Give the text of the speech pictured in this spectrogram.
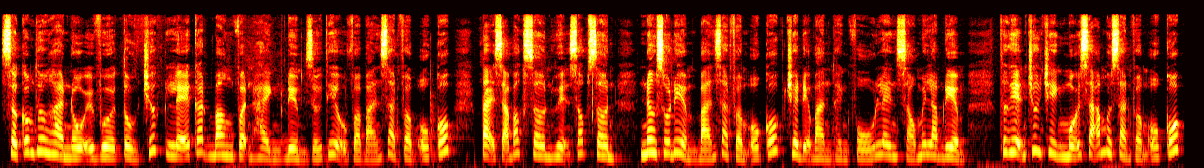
Sở Công Thương Hà Nội vừa tổ chức lễ cắt băng vận hành điểm giới thiệu và bán sản phẩm ô cốp tại xã Bắc Sơn, huyện Sóc Sơn, nâng số điểm bán sản phẩm ô cốp trên địa bàn thành phố lên 65 điểm, thực hiện chương trình mỗi xã một sản phẩm ô cốp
